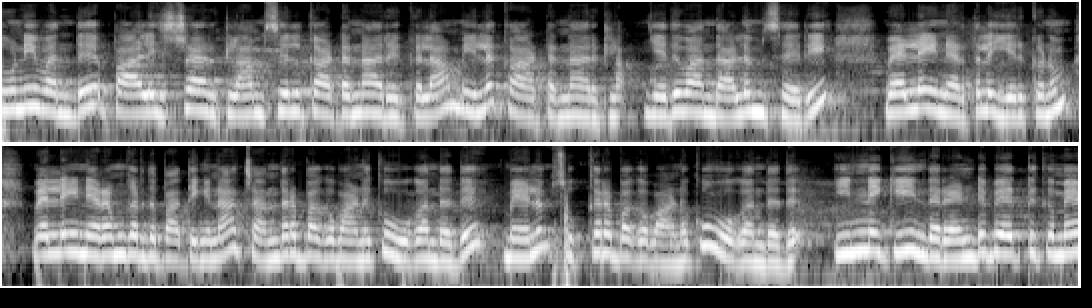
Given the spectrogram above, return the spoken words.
துணி வந்து பாலிஸ்டராக இருக்கலாம் சில்க் காட்டனாக இருக்கலாம் இல்லை காட்டனாக இருக்கலாம். எதுவாக இருந்தாலும் சரி வெள்ளை நிறத்தில் இருக்கணும். வெள்ளை நிறம்ங்கிறது பார்த்தீங்கன்னா சந்திர பகவானுக்கு உகந்தது மேலும் சுக்கர பகவானுக்கும் உகந்தது. இன்னைக்கு இந்த ரெண்டு பேர்த்துக்குமே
